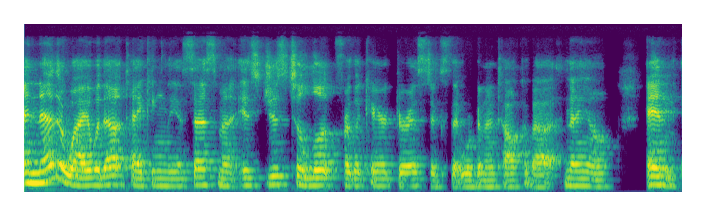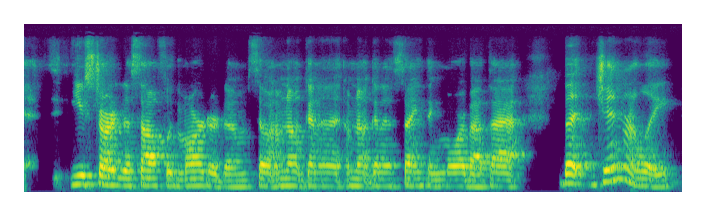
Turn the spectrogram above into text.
Another way without taking the assessment is just to look for the characteristics that we're going to talk about now. And you started us off with martyrdom, so I'm not going to I'm not going to say anything more about that. But generally,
